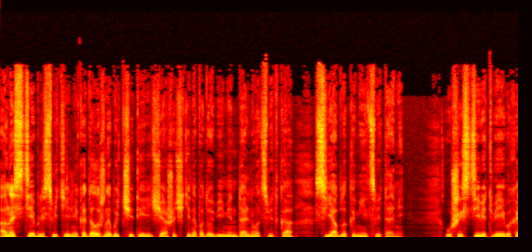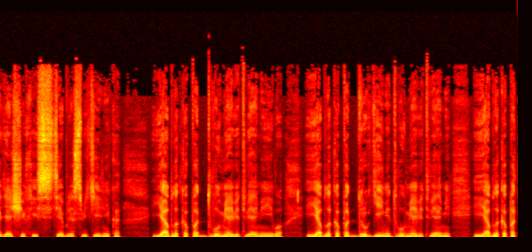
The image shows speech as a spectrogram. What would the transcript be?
А на стебле светильника должны быть четыре чашечки наподобие миндального цветка с яблоками и цветами. У шести ветвей, выходящих из стебля светильника, яблоко под двумя ветвями его, и яблоко под другими двумя ветвями, и яблоко под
